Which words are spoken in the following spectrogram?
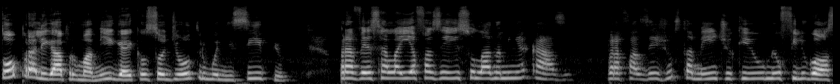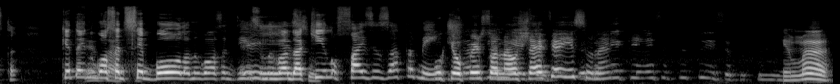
tô para ligar para uma amiga, que eu sou de outro município, para ver se ela ia fazer isso lá na minha casa. Para fazer justamente o que o meu filho gosta. Porque daí não Exato. gosta de cebola, não gosta disso, isso. não gosta daquilo, faz exatamente. Porque o personal chefe é isso, né? Irmã,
